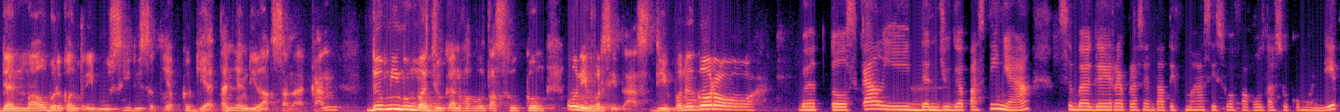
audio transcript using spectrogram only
dan mau berkontribusi di setiap kegiatan yang dilaksanakan demi memajukan Fakultas Hukum Universitas Diponegoro. Betul sekali dan juga pastinya sebagai representatif mahasiswa Fakultas Hukum Undip,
